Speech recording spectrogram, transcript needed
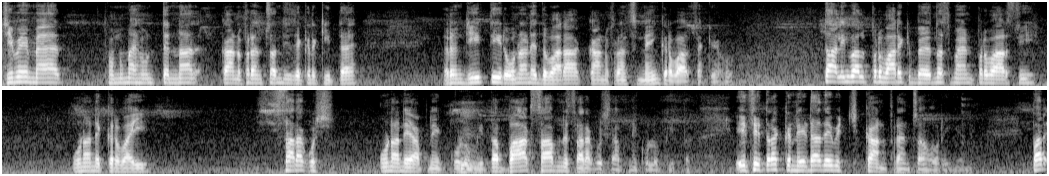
ਜਿਵੇਂ ਮੈਂ ਤੁਹਾਨੂੰ ਮੈਂ ਹੁਣ ਤਿੰਨਾਂ ਕਾਨਫਰੰਸਾਂ ਦੀ ਜ਼ਿਕਰ ਕੀਤਾ ਹੈ ਰਣਜੀਤ ਧੀਰ ਉਹਨਾਂ ਨੇ ਦੁਬਾਰਾ ਕਾਨਫਰੰਸ ਨਹੀਂ ਕਰਵਾ ਸਕੇ ਉਹ। ਧਾਲੀਵਾਲ ਪਰਿਵਾਰ ਇੱਕ ਬਿਜ਼ਨਸਮੈਨ ਪਰਿਵਾਰ ਸੀ ਉਹਨਾਂ ਨੇ ਕਰਵਾਈ। ਸਾਰਾ ਕੁਝ ਉਹਨਾਂ ਨੇ ਆਪਣੇ ਕੋਲੋਂ ਕੀਤਾ ਬਾਟ ਸਾਹਿਬ ਨੇ ਸਾਰਾ ਕੁਝ ਆਪਣੇ ਕੋਲੋਂ ਕੀਤਾ। ਇਸੇ ਤਰ੍ਹਾਂ ਕੈਨੇਡਾ ਦੇ ਵਿੱਚ ਕਾਨਫਰੰਸਾਂ ਹੋ ਰਹੀਆਂ ਨੇ। ਪਰ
